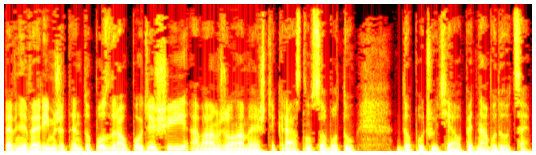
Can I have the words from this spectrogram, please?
Pevne verím, že tento pozdrav poteší a vám želáme ešte krásnu sobotu. Do počutia opäť na budúce.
